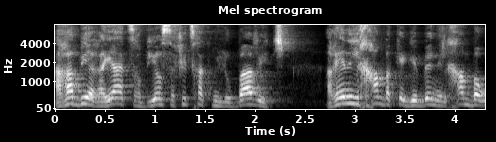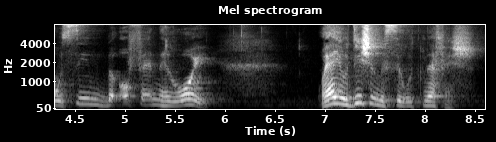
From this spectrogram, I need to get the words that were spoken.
הרבי הרייץ, רבי יוסף יצחק מלובביץ', הרי נלחם בקג"ב, נלחם ברוסים באופן הירואי. הוא היה יהודי של מסירות נפש.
